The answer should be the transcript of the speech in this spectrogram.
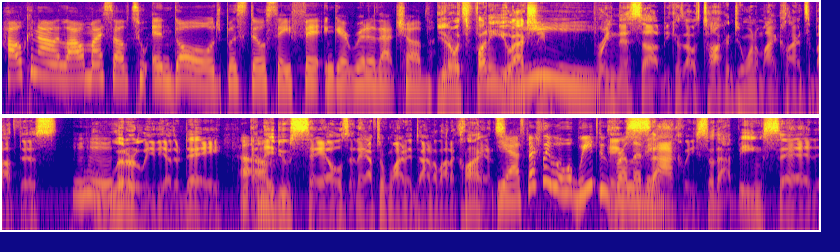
how can I allow myself to indulge but still stay fit and get rid of that chub? You know, it's funny you actually Yee. bring this up because I was talking to one of my clients about this Mm-hmm. literally the other day, and they do sales and they have to wind it down a lot of clients. Yeah, especially with what we do for a living. Exactly. So that being said,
